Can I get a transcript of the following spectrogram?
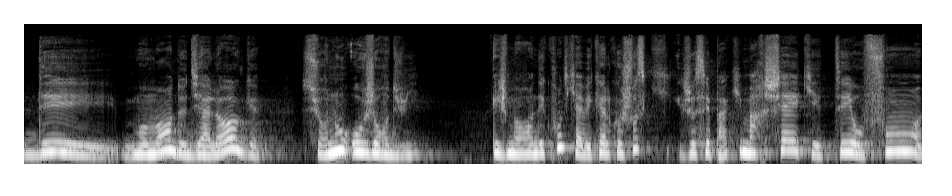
des moments de dialogue sur nous aujourd'hui. Et je me rendais compte qu'il y avait quelque chose qui, je sais pas, qui marchait, qui était au fond,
